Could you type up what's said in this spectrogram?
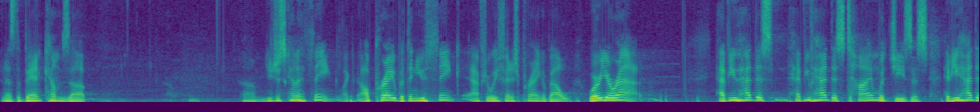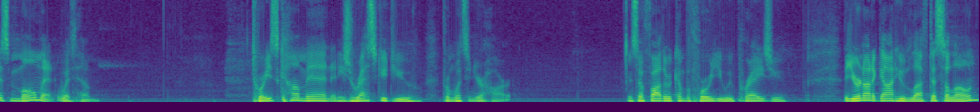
And as the band comes up, um, you just kind of think, like, I'll pray, but then you think after we finish praying about where you're at, have you had this, have you had this time with Jesus? Have you had this moment with him? To where he's come in and he's rescued you from what's in your heart. And so, Father, we come before you, we praise you that you're not a God who left us alone.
